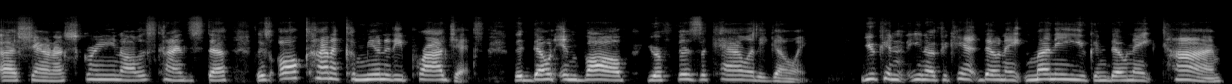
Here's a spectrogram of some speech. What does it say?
uh, sharing our screen, all this kinds of stuff. There's all kind of community projects that don't involve your physicality going. You can, you know, if you can't donate money, you can donate time.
